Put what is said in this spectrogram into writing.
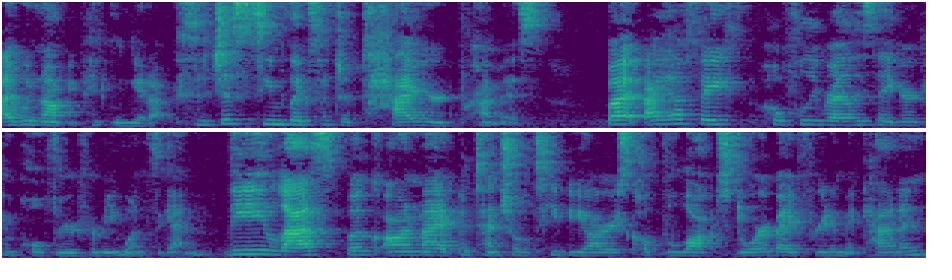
I would not be picking it up because it just seems like such a tired premise. But I have faith hopefully Riley Sager can pull through for me once again. The last book on my potential TBR is called The Locked Door by Freida McFadden.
